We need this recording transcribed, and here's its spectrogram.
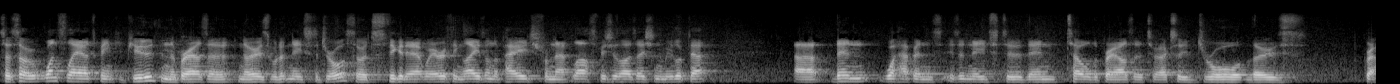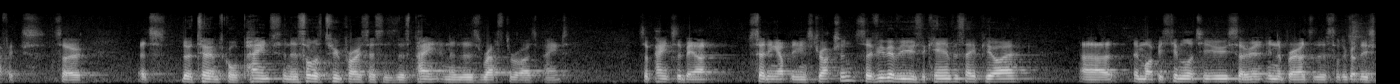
So, so once layout's been computed and the browser knows what it needs to draw, so it's figured out where everything lays on the page from that last visualization that we looked at, uh, then what happens is it needs to then tell the browser to actually draw those graphics. So it's, the term's called paint, and there's sort of two processes. There's paint and then there's rasterized paint. So paint's about setting up the instruction. So if you've ever used the Canvas API, uh, it might be similar to you. So in, in the browser, there's sort of got this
